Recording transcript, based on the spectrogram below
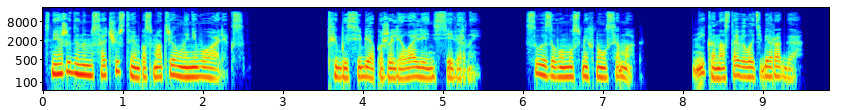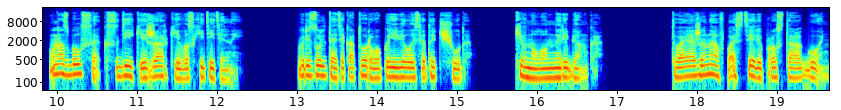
С неожиданным сочувствием посмотрел на него Алекс. «Ты бы себя пожалел, олень северный», — с вызовом усмехнулся маг. Ника наставила тебе рога. У нас был секс, дикий, жаркий и восхитительный, в результате которого появилось это чудо. Кивнул он на ребенка. Твоя жена в постели просто огонь.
